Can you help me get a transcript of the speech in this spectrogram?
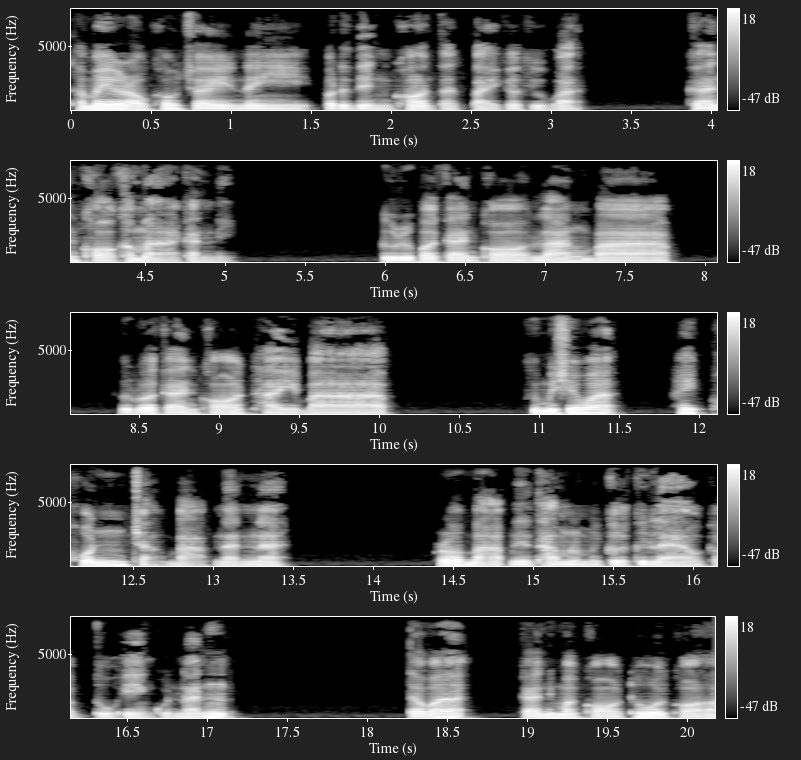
ทำให้เราเข้าใจในประเด็นข้อตัดไปก็คือว่า การขอขมากันนี่หรือว่าการขอล้างบาป หรือว่าการขอไถ่บาป คือไม่ใช่ว่าให้พ้นจากบาปนั้นนะ เพราะบาปเนี่ยทำแล้วมันเกิดขึ้นแล้วกับตัวเองคนนั้น แต่ว่าการที่มาขอโทษขออ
